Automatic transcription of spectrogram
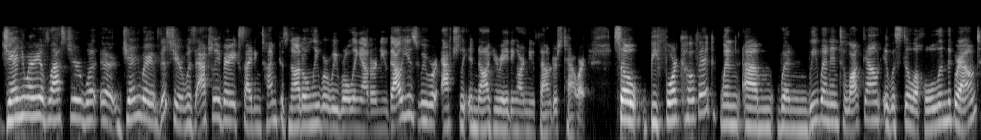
January of last year, what uh, January of this year was actually a very exciting time because not only were we rolling out our new values, we were actually inaugurating our new Founders Tower. So before COVID, when um, when we went into lockdown, it was still a hole in the ground,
